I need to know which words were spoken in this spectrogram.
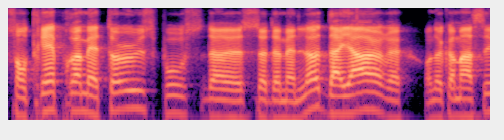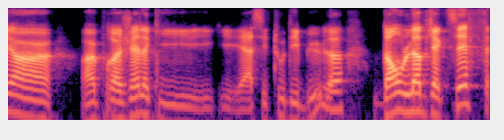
sont très prometteuses pour ce, ce domaine-là. D'ailleurs, on a commencé un, un projet qui, est à ses tout débuts, dont l'objectif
